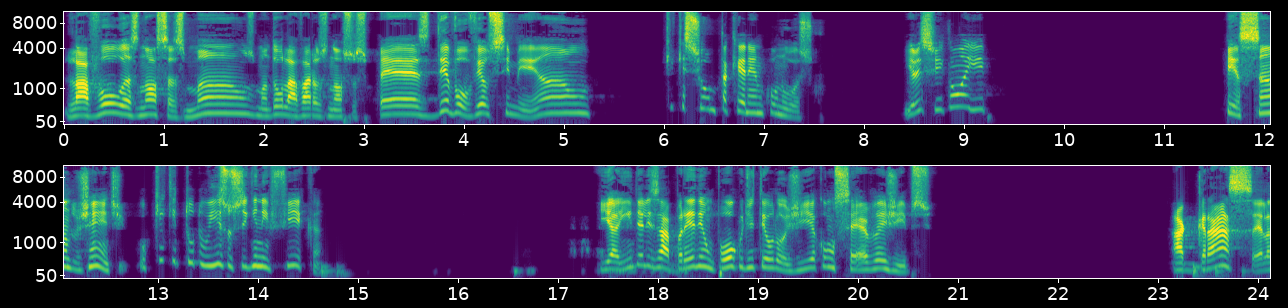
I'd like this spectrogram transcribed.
lavou as nossas mãos, mandou lavar os nossos pés, devolveu Simeão. O que, que esse homem está querendo conosco? E eles ficam aí pensando, gente, o que, que tudo isso significa? E ainda eles aprendem um pouco de teologia com o servo egípcio. A graça, ela,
